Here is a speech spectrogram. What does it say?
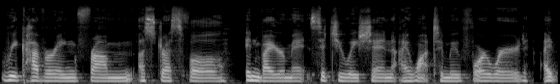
recovering from a stressful environment situation, I want to move forward. I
